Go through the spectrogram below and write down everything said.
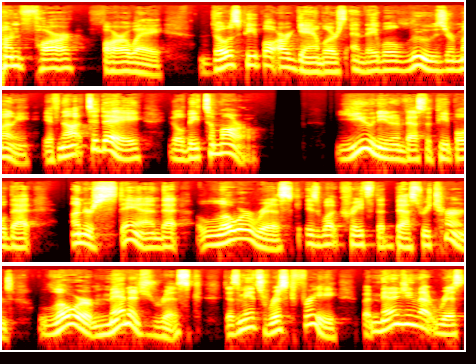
run far, far away. Those people are gamblers and they will lose your money. If not today, it'll be tomorrow. You need to invest with people that understand that lower risk is what creates the best returns. Lower managed risk doesn't mean it's risk free, but managing that risk,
